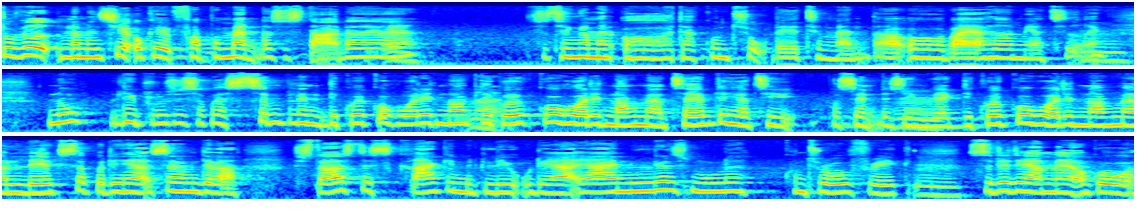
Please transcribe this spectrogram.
du ved, når man siger, okay, fra på mandag så startede jeg, Ja. så tænker man, åh, der er kun to dage til mandag, åh, bare jeg havde mere tid, ikke? Mm. Nu, lige pludselig, så kunne jeg simpelthen, det kunne ikke gå hurtigt nok, Nej. det kunne ikke gå hurtigt nok med at tabe det her 10 procent af sin mm. vægt, det kunne ikke gå hurtigt nok med at lægge sig på det her, selvom det var største skræk i mit liv, det er, jeg er en lille smule control freak, Mm. så det der med at gå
